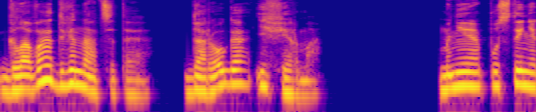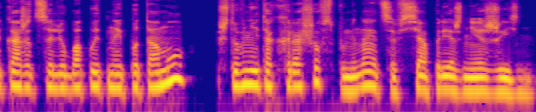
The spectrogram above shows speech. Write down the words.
Глава 12. Дорога и ферма. Мне пустыня кажется любопытной потому, что в ней так хорошо вспоминается вся прежняя жизнь.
